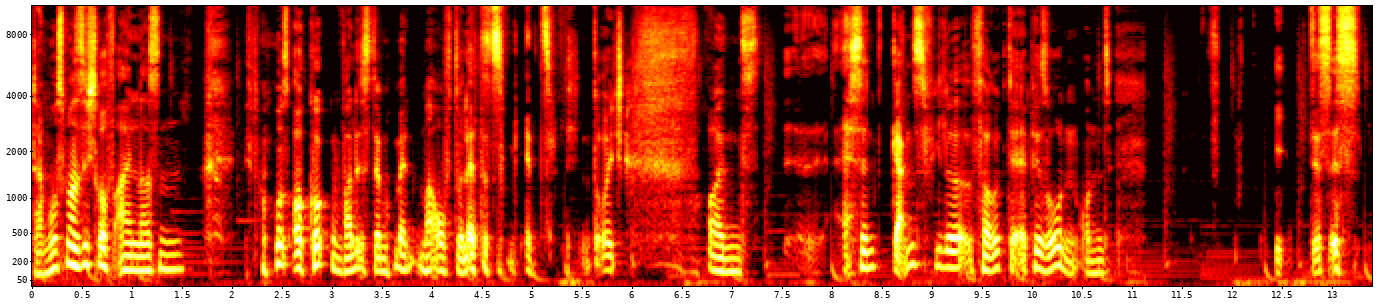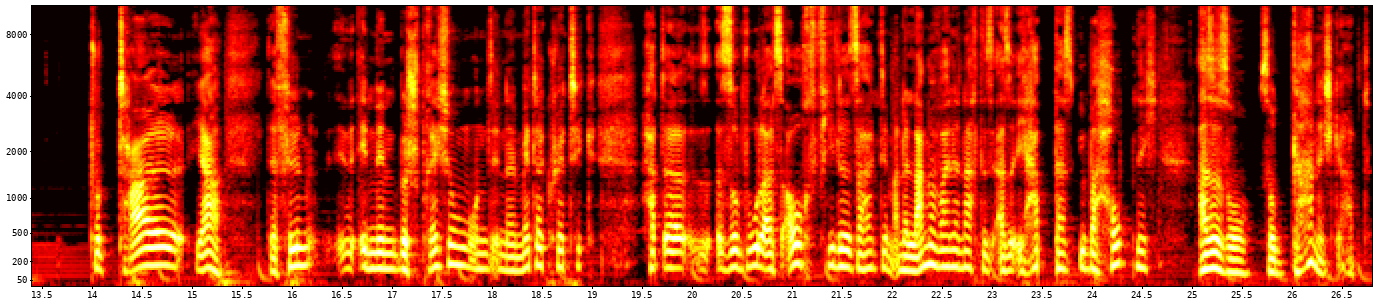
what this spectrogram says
Da muss man sich drauf einlassen. Man muss auch gucken, wann ist der Moment, mal auf Toilette zu gehen zwischendurch. Und äh, es sind ganz viele verrückte Episoden und das ist total, ja, der Film in den Besprechungen und in der Metacritic hat er sowohl als auch viele sagen dem eine Langeweile nach. Also ich habe das überhaupt nicht, also so so gar nicht gehabt.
